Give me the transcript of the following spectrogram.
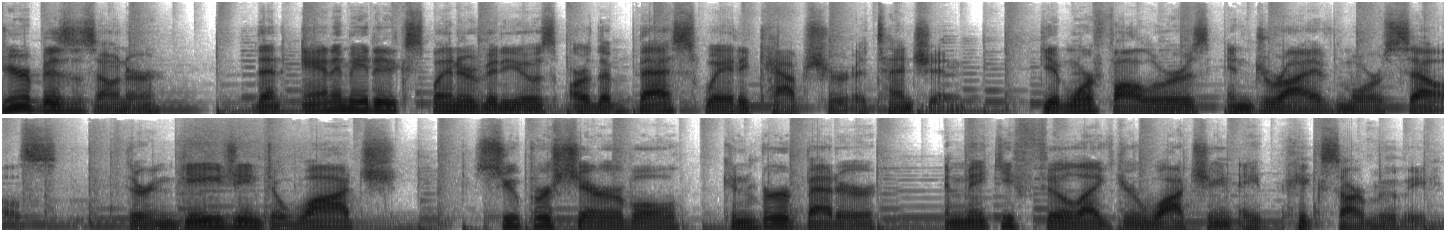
If you're a business owner, then animated explainer videos are the best way to capture attention, get more followers, and drive more sales. They're engaging to watch, super shareable, convert better, and make you feel like you're watching a Pixar movie.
